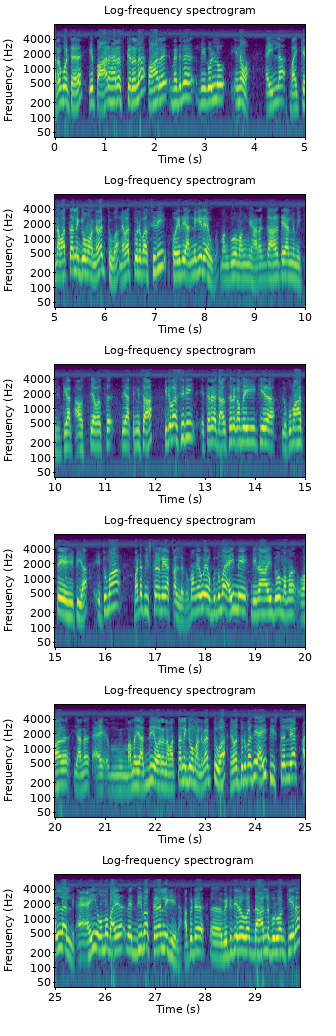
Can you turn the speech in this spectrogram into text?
යනකොට මේ පාර හරස් කරලා පාර මැදට මේගොල්ලෝ එනවා ඇවිල්ලා බයික් එක නවත්තන්න කිව්ව මම නැවැත්තුවා. නැවැත්තුවට පස්සේදී කොහෙද යන්නේ කියලා ඇහුවා. මං කිව්වා මං මේ හරක් ගහලට යන්න මේ කිරි ටිකක් අවශ්‍ය අවශ්‍ය දෙයක් නිසා ඊට පස්සේදී එතර දල්සර ගමේ කියලා ලොකු මහත්තයෙ හිටියා. එතුමා මට පිස්ටලයක් අල්ලනවා. මම ඒවයි ඔබතුමා ඇයි මේ නිරායුධව මම ඔයාලා යන මම යද්දී ඔයාලා නවත්තන්න කිව්ව මම නැවැත්තුවා. නැවැත්තුවට පස්සේ ඇයි පිස්ටලයක් අල්ලන්නේ? ඇයි ඔම බය වෙද්දීමක් කරන්නේ කියලා. අපිට වෙඩි තිරවුවක් දාන්න පුළුවන් කියලා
